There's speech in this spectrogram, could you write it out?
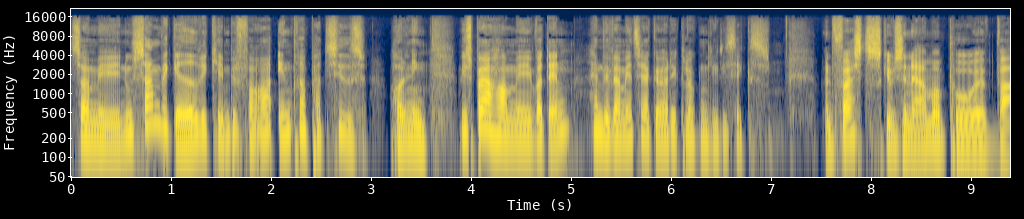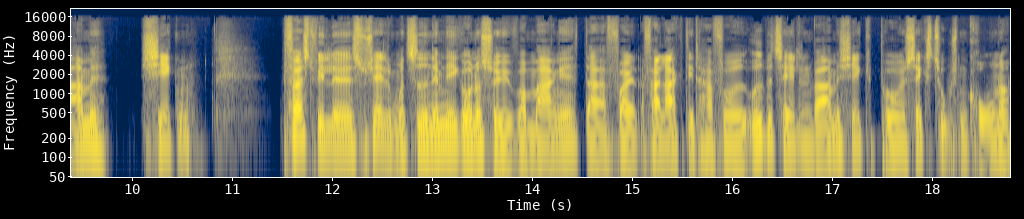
som øh, nu sammen med Gade vil kæmpe for at ændre partiets holdning. Vi spørger ham, øh, hvordan han vil være med til at gøre det klokken lidt i seks. Men først skal vi se nærmere på øh, varmechecken. Først ville øh, Socialdemokratiet nemlig ikke undersøge, hvor mange, der fejlagtigt har fået udbetalt en varmesjek på 6.000 kroner.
